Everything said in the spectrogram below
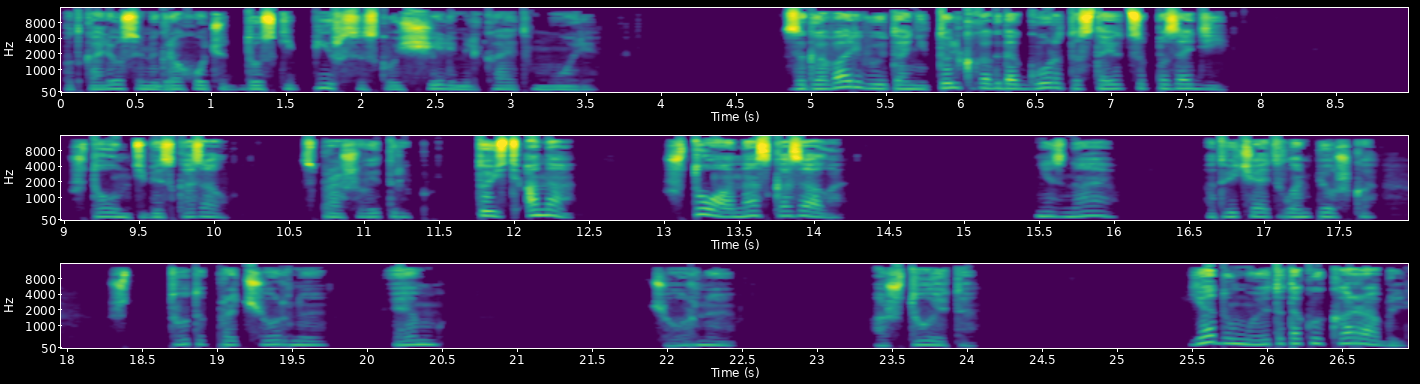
под колесами грохочут доски пирса, сквозь щели мелькает море. Заговаривают они только когда город остается позади. «Что он тебе сказал?» — спрашивает рыб. «То есть она? Что она сказала?» «Не знаю», — отвечает лампешка. «Что-то про черную М». «Черную? А что это?» «Я думаю, это такой корабль».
